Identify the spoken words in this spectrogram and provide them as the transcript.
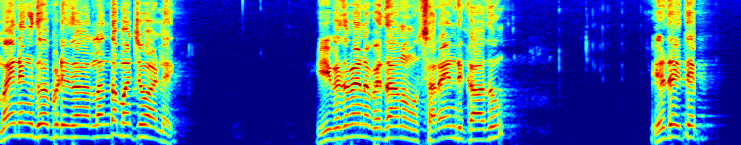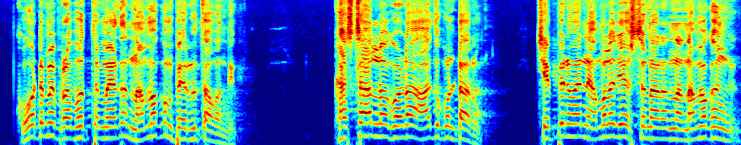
మైనింగ్ దోపిడీదారులంతా మంచివాళ్ళే ఈ విధమైన విధానం సరైంది కాదు. ఏదైతే కూటమి ప్రభుత్వం మీద నమ్మకం పెరుగుతూ ఉంది. కష్టాల్లో కూడా ఆదుకుంటారు. చెప్పినవన్నీ అమలు చేస్తున్నారన్న నమ్మకం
